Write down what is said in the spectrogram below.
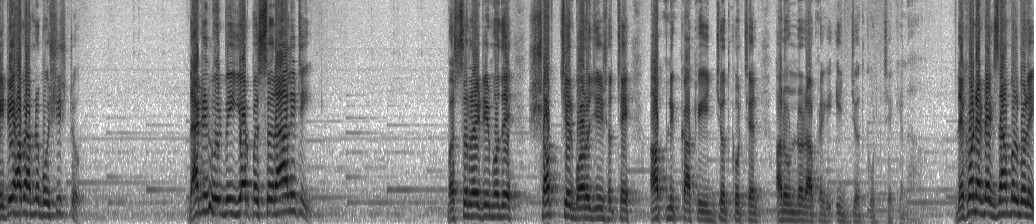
এইটাই হবে আপনার বৈশিষ্ট্য। That it will be your personality পার্সোনালিটির মধ্যে সবচেয়ে বড় জিনিস হচ্ছে আপনি কাকে ইজ্জত করছেন আর অন্যরা আপনাকে ইজ্জত করছে কিনা। দেখুন একটা এক্সাম্পল বলি।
